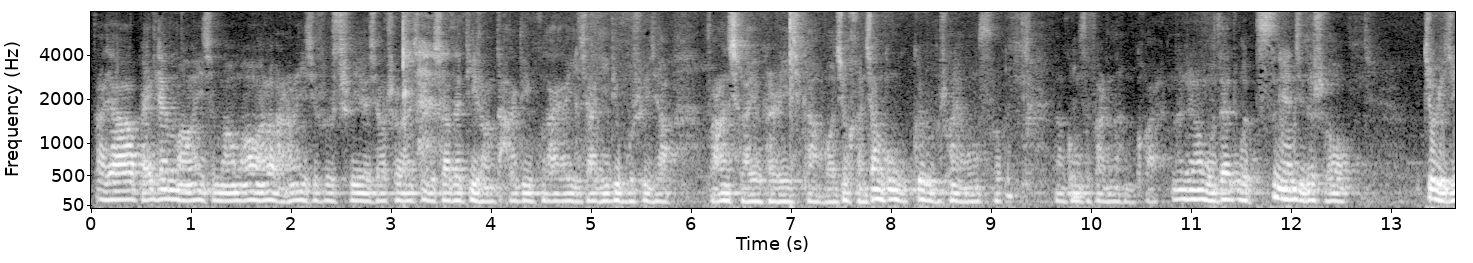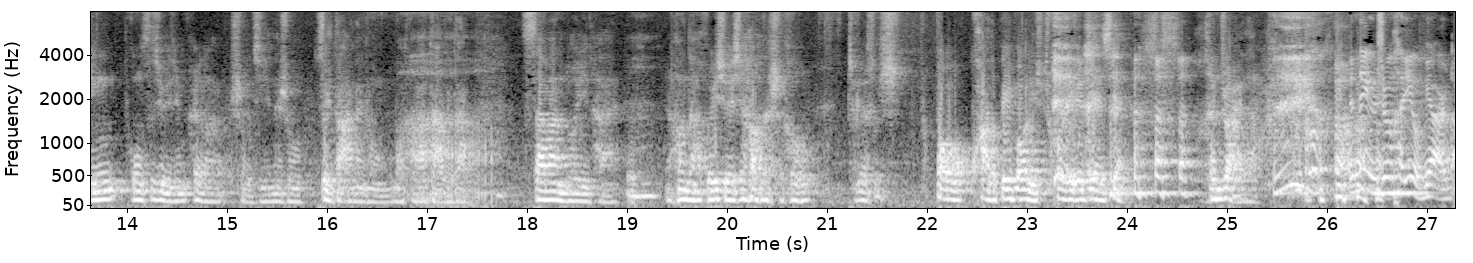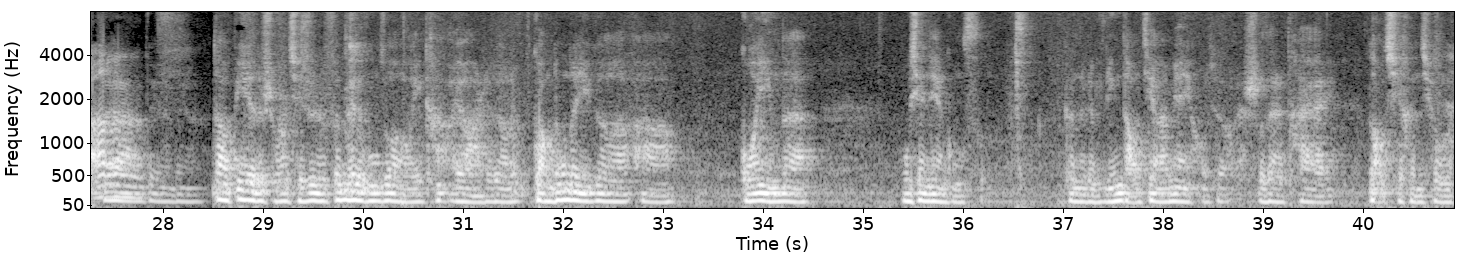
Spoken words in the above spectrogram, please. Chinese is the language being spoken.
大家白天忙一起忙，忙完了晚上一起出去吃夜宵，吃完夜宵在地上打个地铺，大家一家一地铺睡觉，早上起来又开始一起干活，就很像硅谷硅谷的创业公司。那公司发展的很快。那这样我在我四年级的时候就已经公司就已经配了手机，那时候最大那种摩托罗拉大不大，三万多一台。然后呢，回学校的时候，这个是。包挎的背包里戳了一个电线，很拽的。那个时候很有面儿的啊。对啊，对啊，对啊。到毕业的时候，其实分配的工作，我一看，哎呀，这个广东的一个啊国营的无线电公司，跟那个领导见完面以后，觉得实在是太老气横秋了。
